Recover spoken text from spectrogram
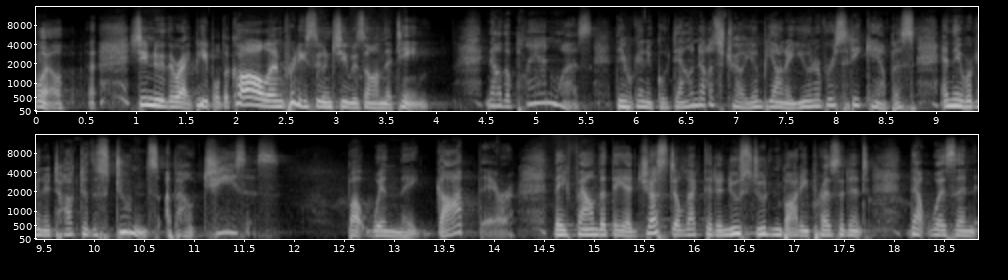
Well, she knew the right people to call, and pretty soon she was on the team. Now, the plan was they were going to go down to Australia and be on a university campus, and they were going to talk to the students about Jesus. But when they got there, they found that they had just elected a new student body president that was an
